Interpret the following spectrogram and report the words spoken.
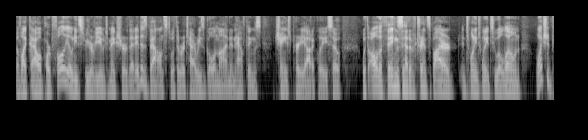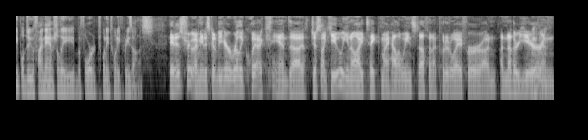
of like how a portfolio needs to be reviewed to make sure that it is balanced with a retiree's goal in mind and have things changed periodically. So, with all the things that have transpired in 2022 alone, what should people do financially before 2023 is on us? It is true. I mean, it's going to be here really quick. And uh, just like you, you know, I take my Halloween stuff and I put it away for an, another year. Mm-hmm. And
